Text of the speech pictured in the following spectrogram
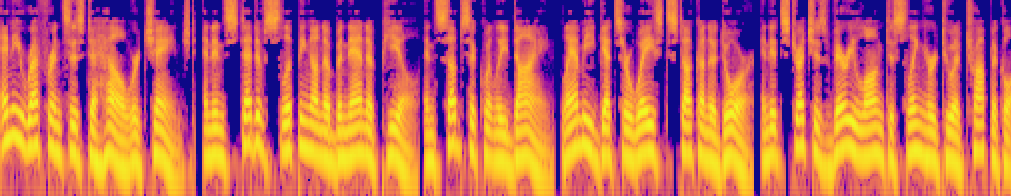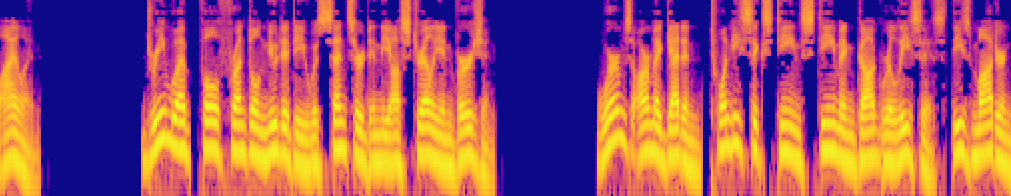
Any references to hell were changed, and instead of slipping on a banana peel and subsequently dying, Lammy gets her waist stuck on a door, and it stretches very long to sling her to a tropical island. Dreamweb – Full frontal nudity was censored in the Australian version. Worms Armageddon 2016 Steam and GOG releases These modern,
